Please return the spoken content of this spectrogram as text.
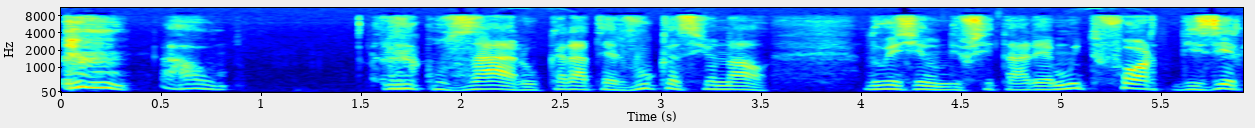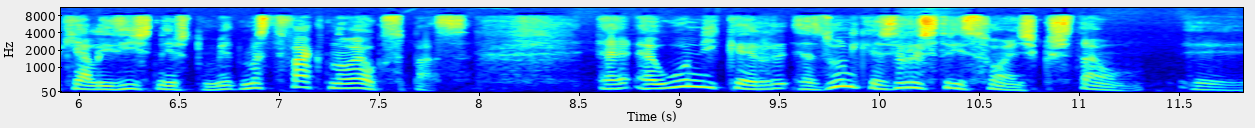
ao recusar o caráter vocacional do ensino universitário. É muito forte dizer que ela existe neste momento, mas de facto não é o que se passa. Única, as únicas restrições que estão eh,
